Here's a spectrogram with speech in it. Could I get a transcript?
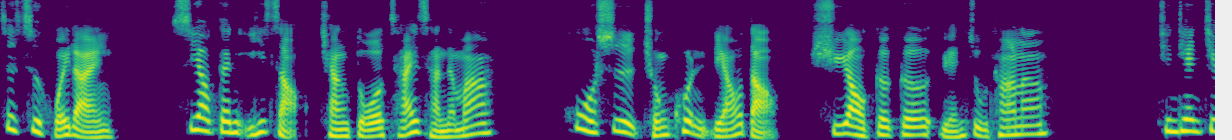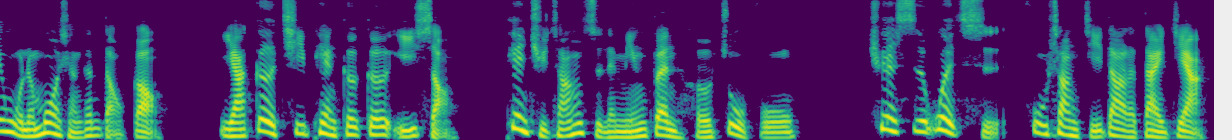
这次回来是要跟以扫抢夺财产的吗？或是穷困潦倒，需要哥哥援助他呢？今天经文的默想跟祷告，雅各欺骗哥哥以扫，骗取长子的名分和祝福。却是为此付上极大的代价，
